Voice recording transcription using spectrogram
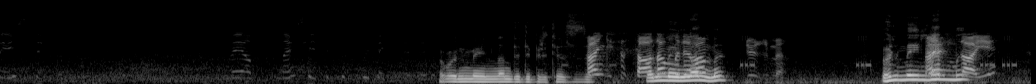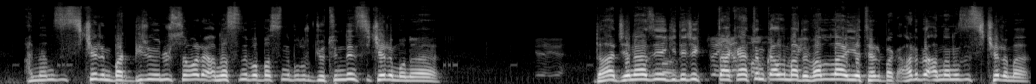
değiştirdin. Ve yaptığın her şey için çok teşekkür ederim. Ölmeyin lan dedi biri telsize. Hangisi sağdan mı Ölmeyin lan devam mı? düz mü? Ölmeyin lan Hangisi mı? daha iyi? Ananızı sikerim bak biri ölürse var ya anasını babasını bulur götünden sikerim onu ha. Daha cenazeye gidecek yapma, kalmadı. Vallahi yeter bak. Harbi ananızı sikerim ha.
